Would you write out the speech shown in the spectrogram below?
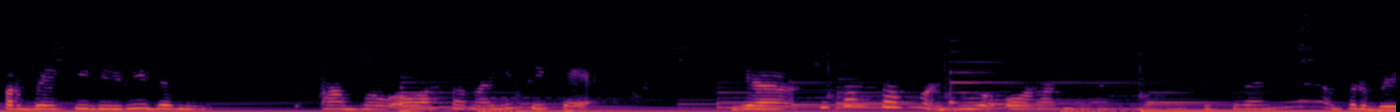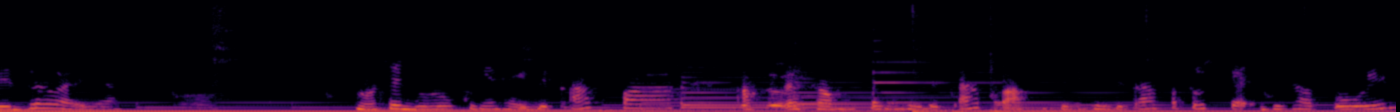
perbaiki diri dan tambah wawasan lagi sih kayak ya kita sama dua orang yang istilahnya berbeda lah ya. Maksudnya dulu punya habit apa aku eh kamu punya habit apa aku punya habit apa terus kayak disatuin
